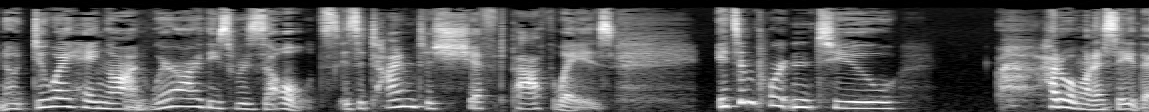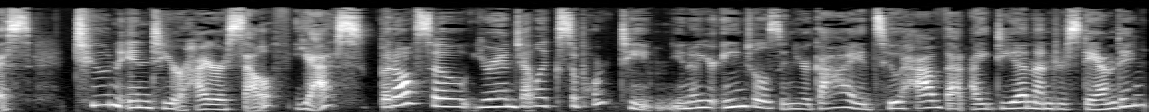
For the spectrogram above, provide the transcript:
you know, do I hang on? Where are these results? Is it time to shift pathways? It's important to, how do I want to say this? Tune into your higher self, yes, but also your angelic support team, you know, your angels and your guides who have that idea and understanding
